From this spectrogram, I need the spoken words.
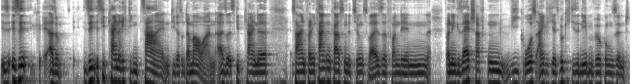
ist, ist, also es gibt keine richtigen Zahlen, die das untermauern. Also es gibt keine Zahlen von den Krankenkassen beziehungsweise von den, von den Gesellschaften, wie groß eigentlich jetzt wirklich diese Nebenwirkungen sind.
